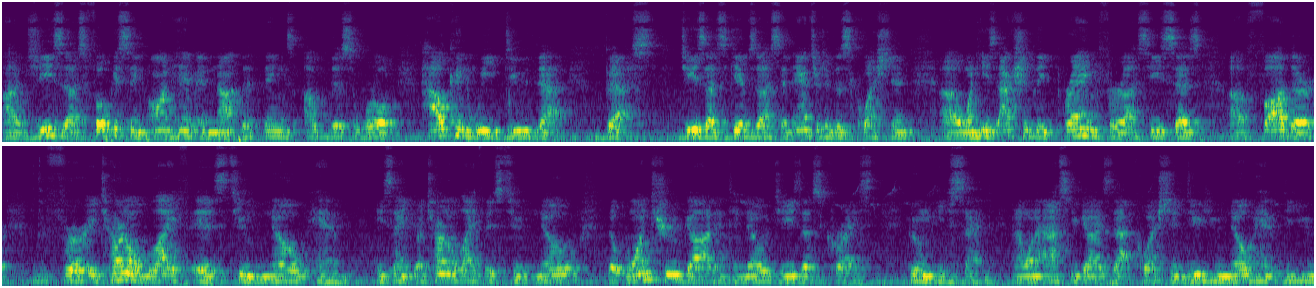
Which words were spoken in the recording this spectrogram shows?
uh, Jesus, focusing on Him and not the things of this world. How can we do that best? Jesus gives us an answer to this question uh, when he's actually praying for us. He says, uh, Father, for eternal life is to know him. He's saying eternal life is to know the one true God and to know Jesus Christ whom he sent. And I want to ask you guys that question. Do you know him? Do you,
